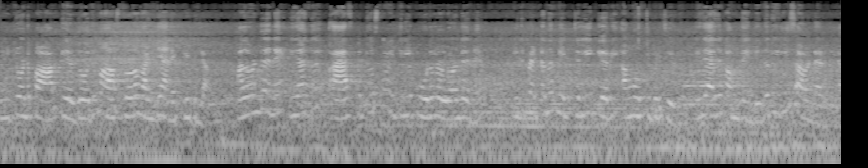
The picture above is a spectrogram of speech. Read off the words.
വീട്ടിൽ കൊണ്ട് പാർക്ക് ചെയ്തിട്ട് ഒരു മാസത്തോളം വണ്ടി അനക്കിയിട്ടില്ല അതുകൊണ്ട് തന്നെ ഇതിനകത്ത് ആസ്പെറ്റോസിന് മെറ്റീരിയൽ കൂടുതലുള്ളതുകൊണ്ട് തന്നെ ഇത് പെട്ടെന്ന് മെറ്റലിൽ കയറി അങ്ങ് ഒട്ടിപ്പിടിച്ചിരുന്നു ഇതായിരുന്നു കംപ്ലയിന്റ് ഇത് റിലീസ് ആവണ്ടായിരുന്നില്ല.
